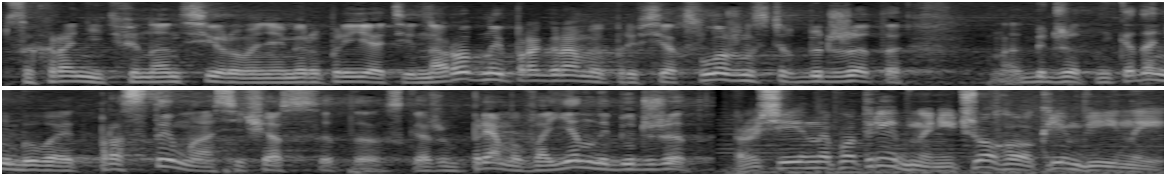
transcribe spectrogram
сохранить финансирование мероприятий народной программы при всех сложностях бюджета. Бюджет никогда не бывает простым, а сейчас это, скажем, прямо военный бюджет. Росії не потрібно нічого окрім війни,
